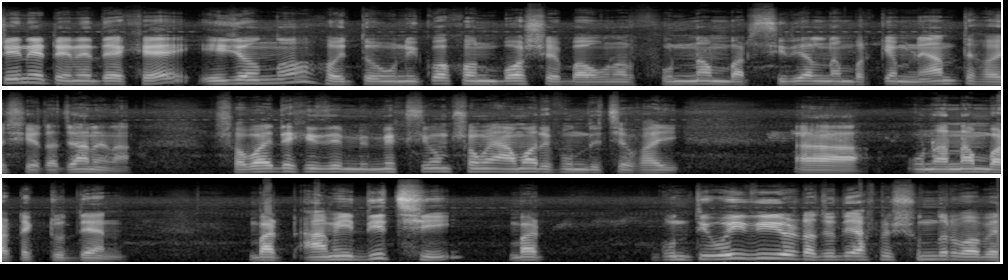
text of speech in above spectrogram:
টেনে টেনে দেখে, এই জন্য হয়তো উনি কখন বসে বা ওনার ফোন নাম্বার সিরিয়াল নাম্বার কেমনে আনতে হয় সেটা জানে না। সবাই দেখি যে ম্যাক্সিমাম সময় আমারই ফোন দিচ্ছে, ভাই ওনার নাম্বারটা একটু দেন। বাট আমি দিচ্ছি বাট কিন্তু, ওই ভিডিওটা যদি আপনি সুন্দরভাবে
